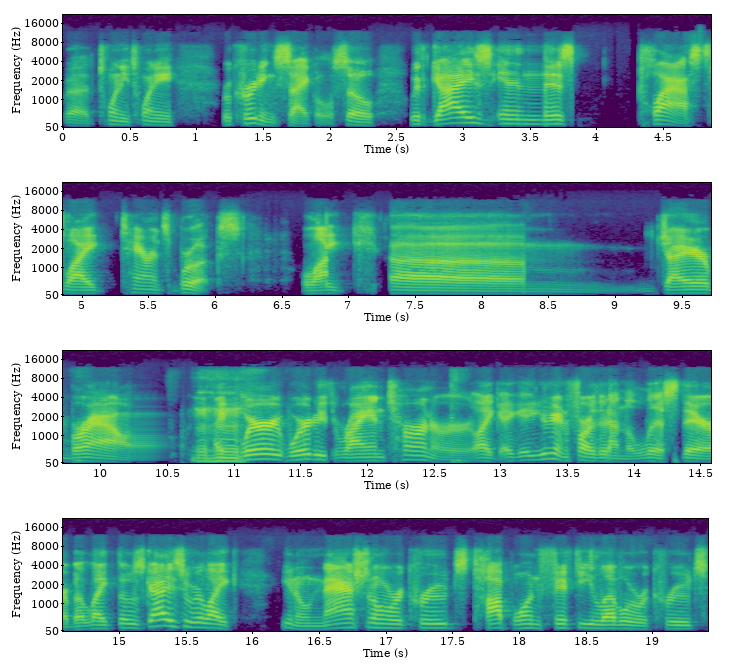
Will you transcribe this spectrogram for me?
uh, 2020 recruiting cycle. So with guys in this class like Terrence Brooks, like um, Jyaire Brown, Mm-hmm. Like where where do Ryan Turner? Like you're getting farther down the list there, but like those guys who are like you know national recruits, top 150 level recruits.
